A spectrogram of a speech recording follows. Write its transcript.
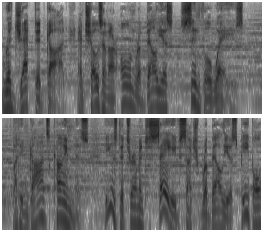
rejected God, and chosen our own rebellious, sinful ways. But in God's kindness, He is determined to save such rebellious people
